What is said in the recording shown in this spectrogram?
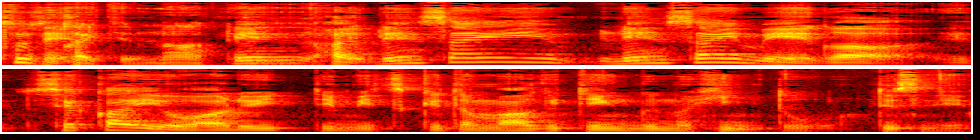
書いてるなっていう。はい。連載、連載名が、えっと、世界を歩いて見つけたマーケティングのヒントですね。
